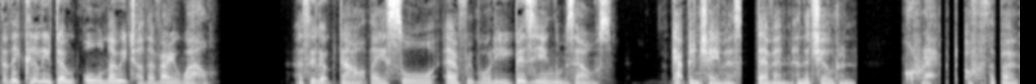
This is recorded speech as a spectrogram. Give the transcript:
that they clearly don't all know each other very well. As they looked out, they saw everybody busying themselves. Captain Seamus, Devon, and the children crept off of the boat.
